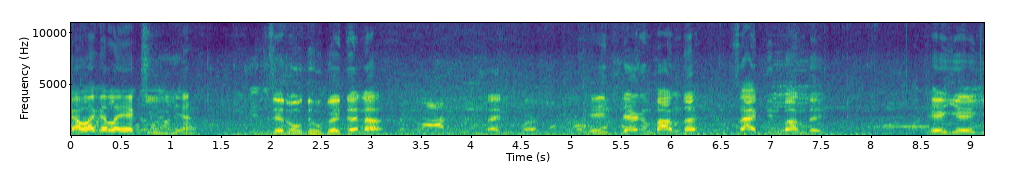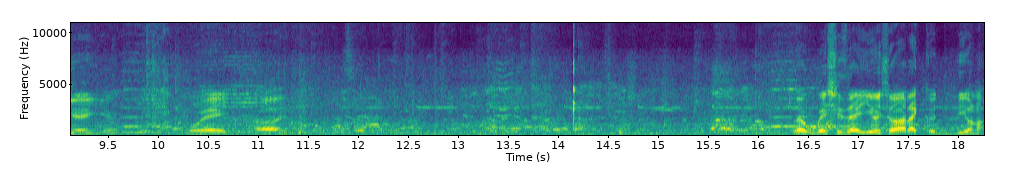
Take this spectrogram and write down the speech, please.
কালা কালা একই যে রৌদে হুগাই দেয় না? এই দেখেন বান্ধা চার দিন বান্ধাই এই এই এই এই। ওই হয় যাক বেশি যাই ই হয়েছে আর এক দিও না।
